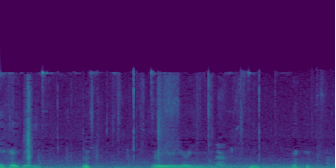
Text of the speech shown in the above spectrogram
嘿嘿嘿，嗯，哎呦呦呦，嗯，嘿嘿，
